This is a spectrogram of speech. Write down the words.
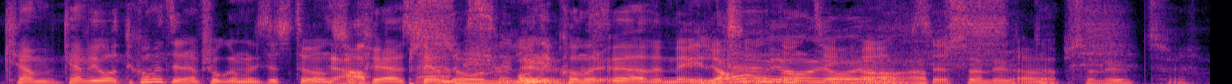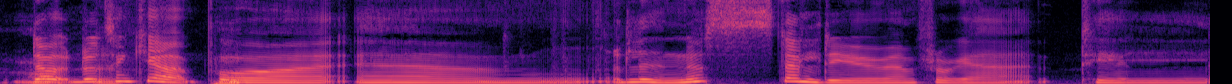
kan, kan vi återkomma till den frågan om en liten stund? Så får jag se om, det kommer över mig. Ja, liksom, ja, någonting. ja, ja, så- absolut, ja. absolut. Då, då tänker jag på, Mm. eh, Linus ställde ju en fråga till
